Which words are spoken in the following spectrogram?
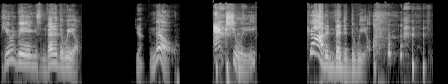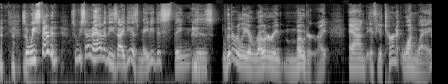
human beings invented the wheel yeah no actually god invented the wheel so we started so we started having these ideas maybe this thing is literally a rotary motor right and if you turn it one way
